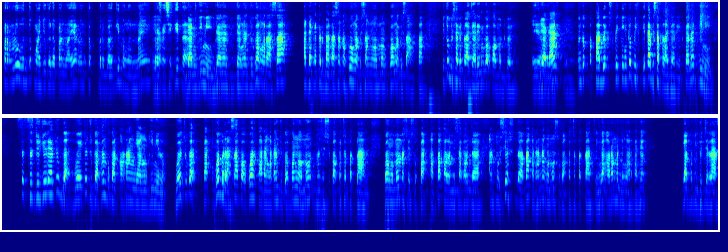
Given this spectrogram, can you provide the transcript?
perlu untuk maju ke depan layar untuk berbagi mengenai Iya. profesi kita. Dan gini, jangan jangan juga ngerasa ada keterbatasan, oh gue nggak bisa ngomong, gue nggak bisa apa. Itu bisa dipelajarin kok menurut gue. Iya, ya kan? benar. Untuk public speaking tuh kita bisa pelajarin. Karena gini, se- sejujurnya juga gue itu juga kan bukan orang yang gini loh. Gue juga, gue berasa kok gue kadang-kadang juga gue ngomong masih suka kecepatan. Gue ngomong masih suka apa kalau misalkan udah antusias udah apa kadang-kadang ngomong suka kecepatan sehingga orang mendengarkannya nggak begitu jelas.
